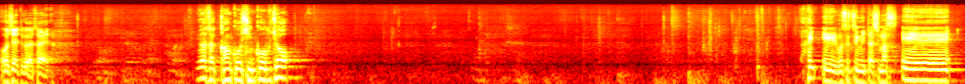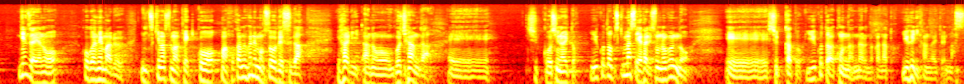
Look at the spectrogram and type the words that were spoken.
教えてください。岩崎観光振興部長。はい、えーご説明いたします。えー現在あの小金丸につきましては欠航、まあ他の船もそうですが、やはりあの5時半が、えー出航しないということにつきまして、やはりその分の、えー出荷ということは困難になるのかなというふうに考えております。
